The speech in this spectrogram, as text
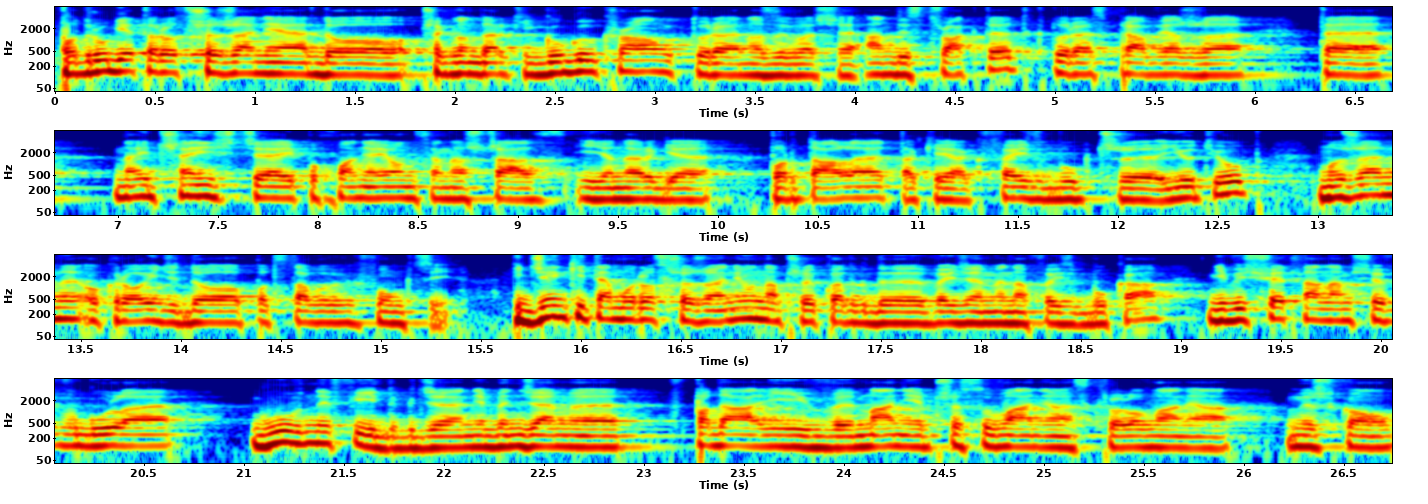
Po drugie, to rozszerzenie do przeglądarki Google Chrome, które nazywa się Undistracted, które sprawia, że te najczęściej pochłaniające nasz czas i energię portale, takie jak Facebook czy YouTube, możemy okroić do podstawowych funkcji. I dzięki temu rozszerzeniu, na przykład gdy wejdziemy na Facebooka, nie wyświetla nam się w ogóle główny feed, gdzie nie będziemy wpadali w manię przesuwania, scrollowania myszką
